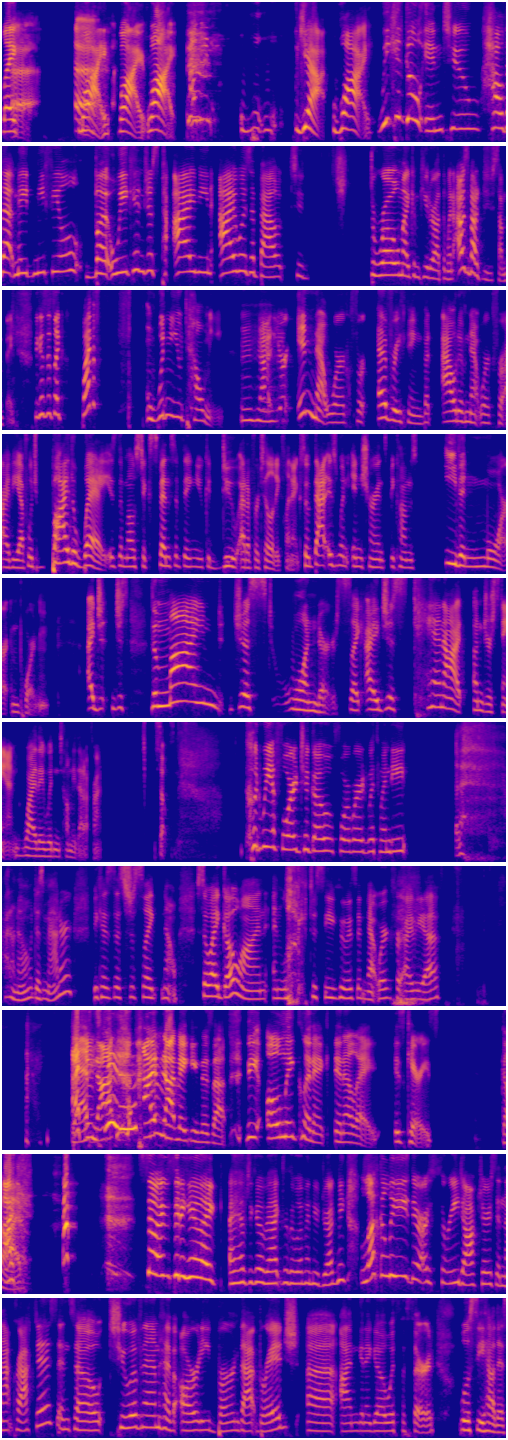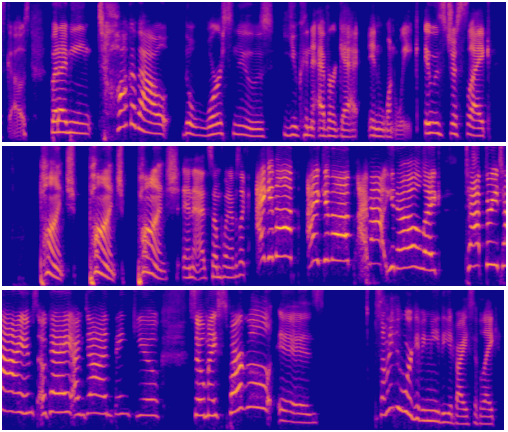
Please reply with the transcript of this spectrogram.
like Uh, uh, why? Why? Why? w- w- yeah, why? We could go into how that made me feel, but we can just, I mean, I was about to throw my computer out the window. I was about to do something because it's like, why the wouldn't you tell me that Mhm. you're in network for everything, but out of network for IVF, which by the way is the most expensive thing you could do at a fertility clinic. So that is when insurance becomes even more important. I just, just the mind just wonders. Like I just cannot understand why they wouldn't tell me that up front. So, could we afford to go forward with Wendy? I don't know. It doesn't matter because that's just like, no. So I go on and look to see who is in network for IVF. I'm not. I'm not making this up. The only clinic in LA is Carrie's. God. I- so I'm sitting here like, I have to go back to the woman who drugged me. Luckily, there are three doctors in that practice. And so two of them have already burned that bridge. Uh, I'm going to go with the third. We'll see how this goes. But I mean, talk about the worst news you can ever get in one week. It was just like punch, punch, punch. And at some point I was like, I give up. I give up. I'm out, you know, like tap three times. Okay, I'm done. Thank you. So my sparkle is so many people were giving me the advice of like,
